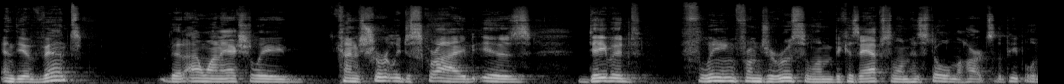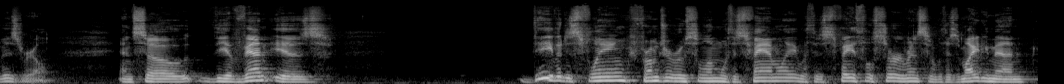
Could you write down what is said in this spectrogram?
And the event that I want to actually kind of shortly describe is David fleeing from Jerusalem because Absalom has stolen the hearts of the people of Israel. And so the event is David is fleeing from Jerusalem with his family, with his faithful servants, and with his mighty men.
